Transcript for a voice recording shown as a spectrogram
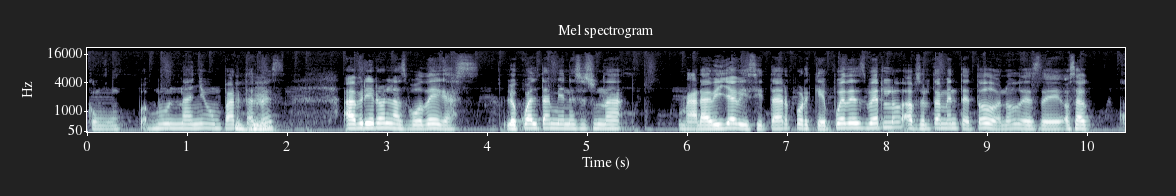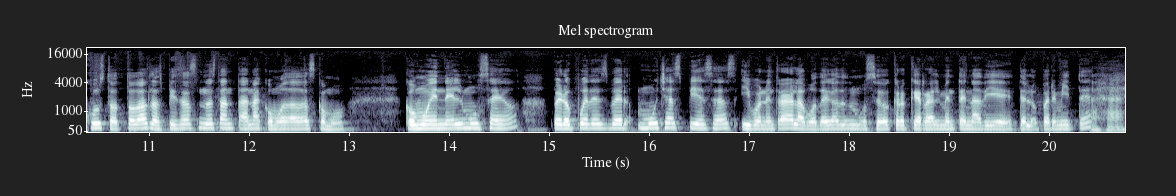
como un, un año, un par tal vez, abrieron las bodegas, lo cual también eso es una maravilla visitar porque puedes verlo absolutamente todo, ¿no? Desde, o sea, justo todas las piezas no están tan acomodadas como, como en el museo, pero puedes ver muchas piezas y bueno, entrar a la bodega de un museo creo que realmente nadie te lo permite. Ajá.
